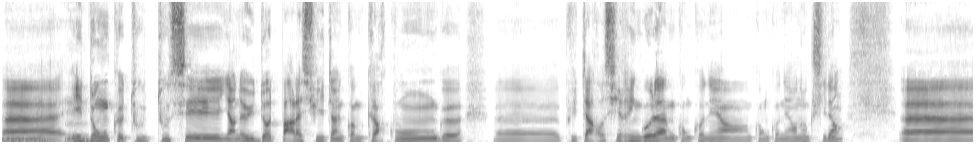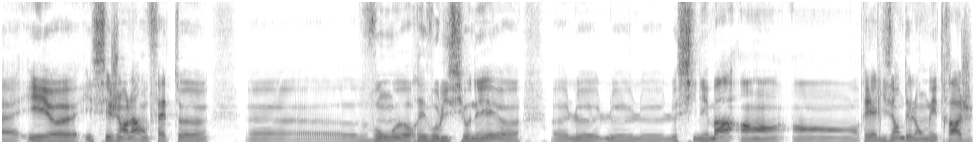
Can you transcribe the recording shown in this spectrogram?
Euh, Mhm, Et mhm. donc, tous ces, il y en a eu d'autres par la suite, hein, comme Kirk Wong, euh, euh, plus tard aussi Ringo Lam, qu'on connaît en, qu'on connaît en Occident. Euh, et, euh, et ces gens-là, en fait, euh, euh, vont euh, révolutionner euh, euh, le, le- le- le cinéma en, en réalisant des longs métrages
